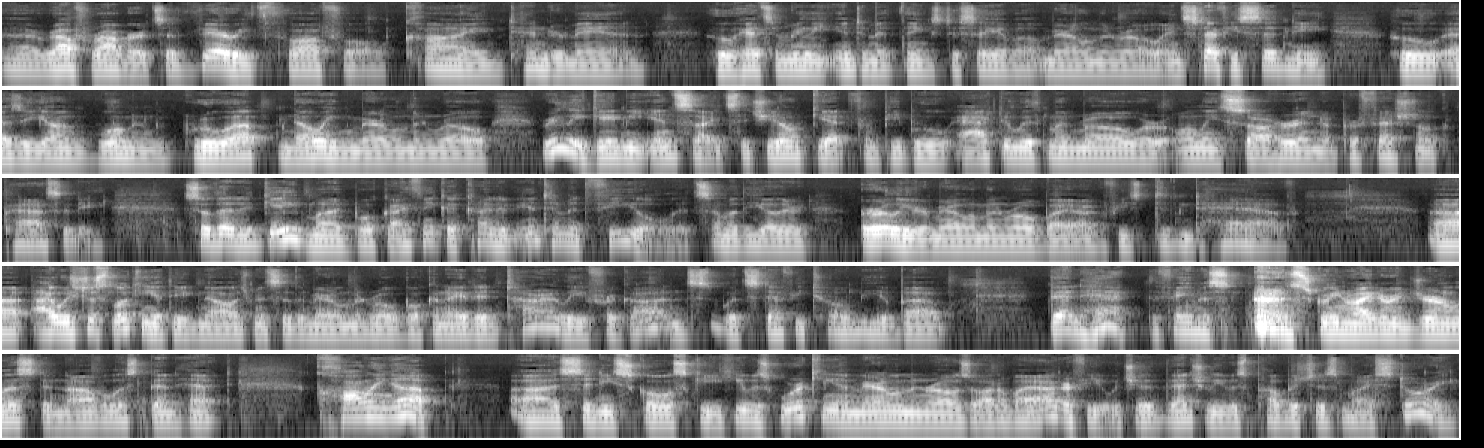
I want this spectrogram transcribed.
uh, Ralph Roberts, a very thoughtful, kind, tender man who had some really intimate things to say about Marilyn Monroe, and Steffi Sidney, who, as a young woman, grew up knowing Marilyn Monroe, really gave me insights that you don't get from people who acted with Monroe or only saw her in a professional capacity. So that it gave my book, I think, a kind of intimate feel that some of the other earlier Marilyn Monroe biographies didn't have. Uh, I was just looking at the acknowledgments of the Marilyn Monroe book, and I had entirely forgotten what Steffi told me about Ben Hecht, the famous screenwriter and journalist and novelist Ben Hecht, calling up uh, Sidney Skolsky. He was working on Marilyn Monroe's autobiography, which eventually was published as my story.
